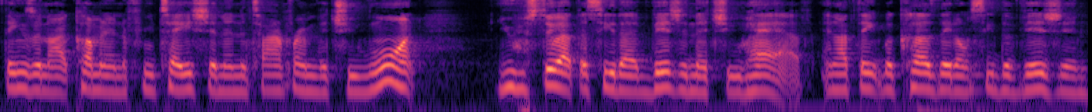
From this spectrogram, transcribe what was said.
things are not coming into fruition in the time frame that you want, you still have to see that vision that you have. And I think because they don't see the vision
